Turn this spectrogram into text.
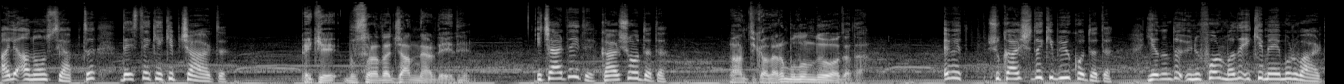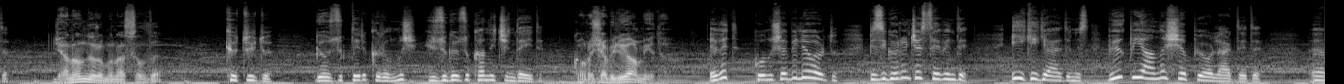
Ali anons yaptı, destek ekip çağırdı. Peki bu sırada Can neredeydi? İçerideydi, karşı odada. Antikaların bulunduğu odada. Evet, şu karşıdaki büyük odada. Yanında üniformalı iki memur vardı. Can'ın durumu nasıldı? Kötüydü. Gözlükleri kırılmış, yüzü gözü kan içindeydi. Konuşabiliyor muydu? Evet, konuşabiliyordu. Bizi görünce sevindi. İyi ki geldiniz. Büyük bir yanlış yapıyorlar dedi. Ee,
